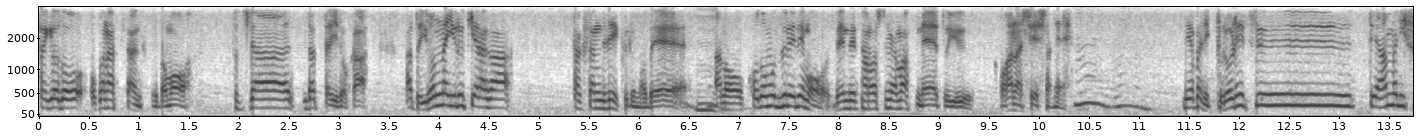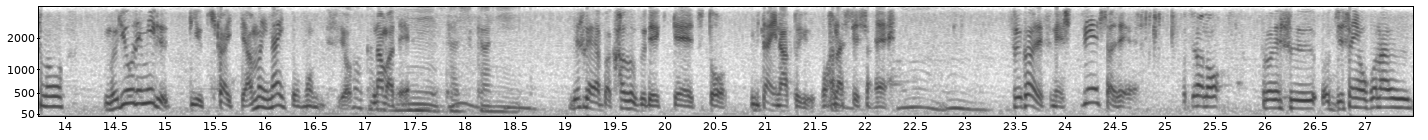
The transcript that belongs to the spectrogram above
先ほど行ってたんですけども、そちらだったりとか、あといろんなゆるキャラがたくさん出てくるので、うん。あの子供連れでも全然楽しめますねというお話でしたね。うんうん。でやっぱりプロレスってあんまりその無料で見るっていう機会ってあんまりないと思うんですよ生で。うん確かに。ですからやっぱ家族で来て、ちょっと見たいなというお話でしたね。うんうん。それからですね、出演者で、こちらのプロレスを実際に行う、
